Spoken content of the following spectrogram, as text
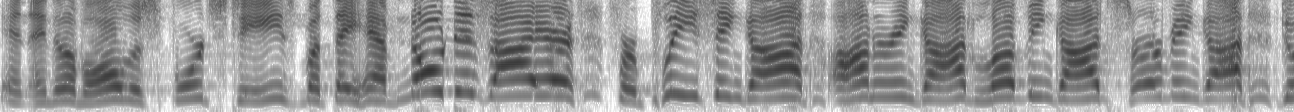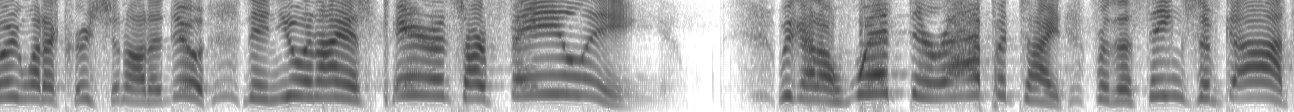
and, they love all the sports teams, but they have no desire for pleasing God, honoring God, loving God, serving God, doing what a Christian ought to do, then you and I as parents are failing. We got to whet their appetite for the things of God,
